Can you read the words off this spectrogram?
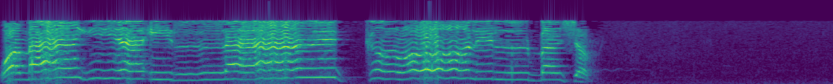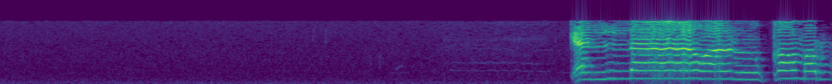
وما هي إلا ذكرى للبشر كلا والقمر.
